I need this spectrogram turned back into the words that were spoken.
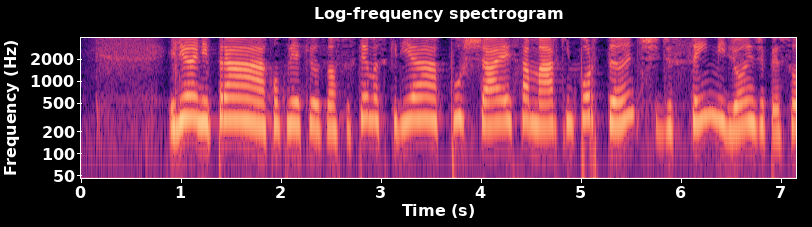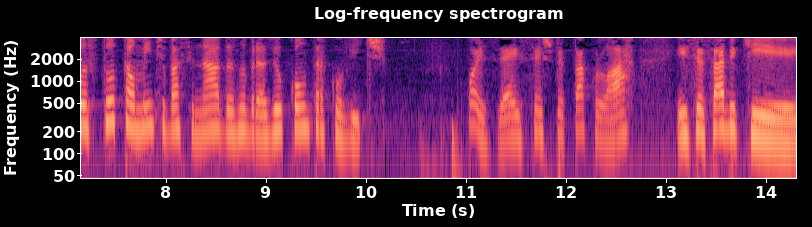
Eliane, para concluir aqui os nossos temas, queria puxar essa marca importante de 100 milhões de pessoas totalmente vacinadas no Brasil contra a Covid. Pois é, isso é espetacular. E você sabe que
